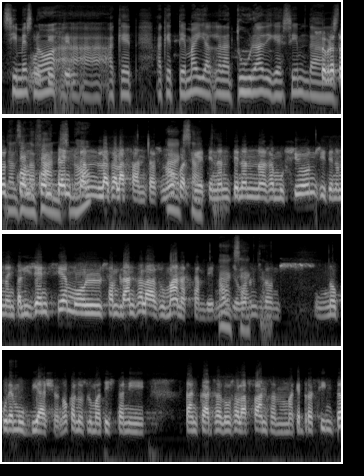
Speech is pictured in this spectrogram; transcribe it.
si, si més no, a, a, a aquest, aquest tema i la natura, diguéssim, dels, Sobretot dels com, elefants. Com pensen les elefantes, no? Ah, Perquè tenen, tenen unes emocions i tenen una intel·ligència molt semblants a les humanes, també, no? Exacte. Llavors, doncs, no podem obviar això, no? Que no és el mateix tenir tancats a dos elefants en aquest recinte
